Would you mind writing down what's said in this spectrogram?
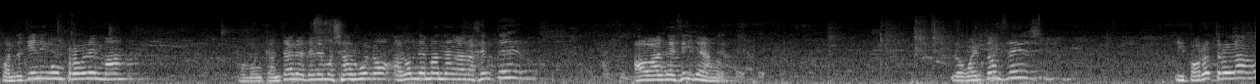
cuando tienen un problema, como en Cantabria tenemos alguno, ¿a dónde mandan a la gente? A Valdecilla. Luego entonces, y por otro lado,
